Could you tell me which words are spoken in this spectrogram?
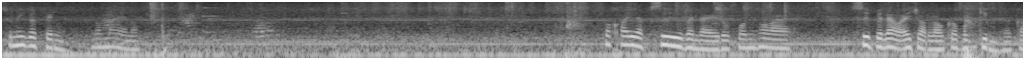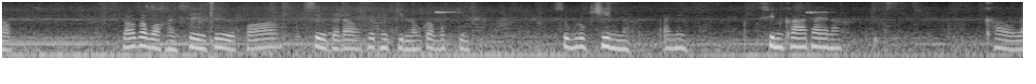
ชุดนี้ก็เป็นน้องไม้เนาะก็ค่อยอยากซื้อบันไดทุกคนเพราะว่า ซื้อไปแล้วไอ้จอดเราก็บ่กินแล้วก็ เราก็บอกให้ซื้อซื้อเพราะซื้อไปแล้วเพื่อให้กินเราก็บ่กิน ซุปลูกชิ้นนะอันนี้สินค้าไทยนะข่าวไล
